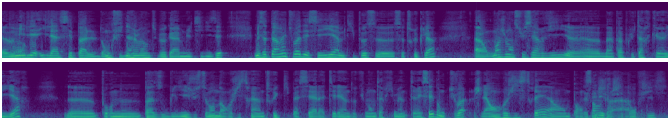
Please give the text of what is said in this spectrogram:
Euh, mais il est, il est assez pâle, donc finalement tu peux quand même l'utiliser. Mais ça te permet, tu vois, d'essayer un petit peu ce, ce truc-là. Alors moi, je m'en suis servi euh, ben, pas plus tard que hier euh, pour ne pas oublier justement d'enregistrer un truc qui passait à la télé, un documentaire qui m'intéressait. Donc tu vois, je l'ai enregistré en pensant D'aller chercher à- ton fils.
